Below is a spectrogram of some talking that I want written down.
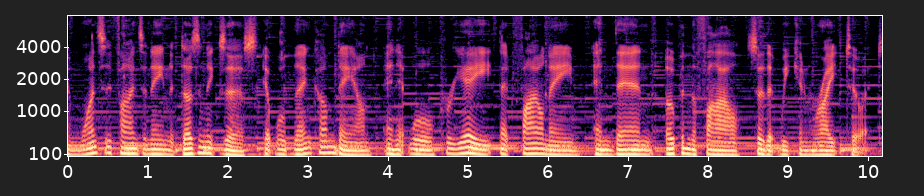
and once it finds a name that doesn't exist, it will then come down and it will create that file name and then open the file so that we can write to it.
